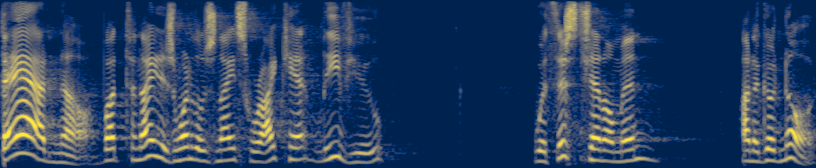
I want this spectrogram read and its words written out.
bad now. But tonight is one of those nights where I can't leave you with this gentleman on a good note.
